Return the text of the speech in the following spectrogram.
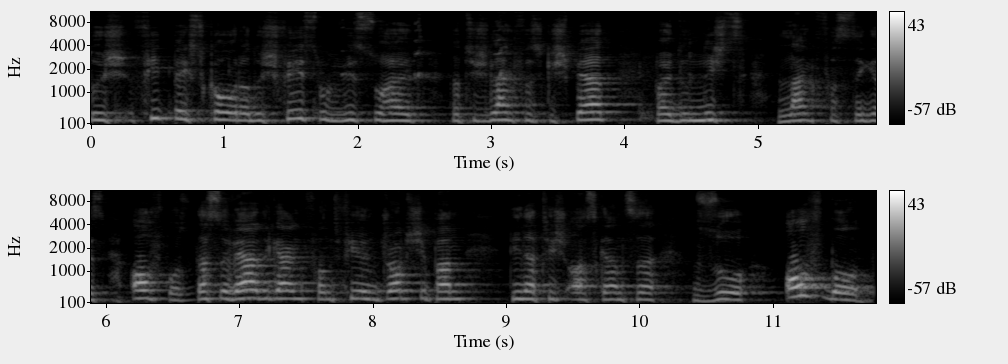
durch Feedback Score oder durch Facebook wirst du halt natürlich langfristig gesperrt, weil du nichts langfristiges aufbaust. Das ist der Werdegang von vielen Dropshippern, die natürlich auch das Ganze so aufbauen.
